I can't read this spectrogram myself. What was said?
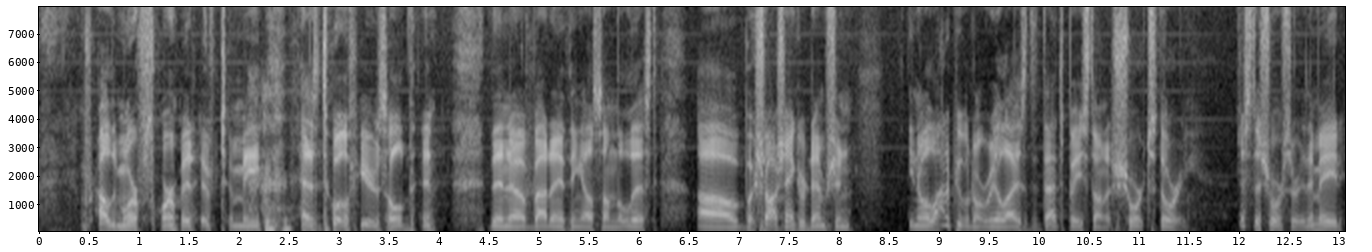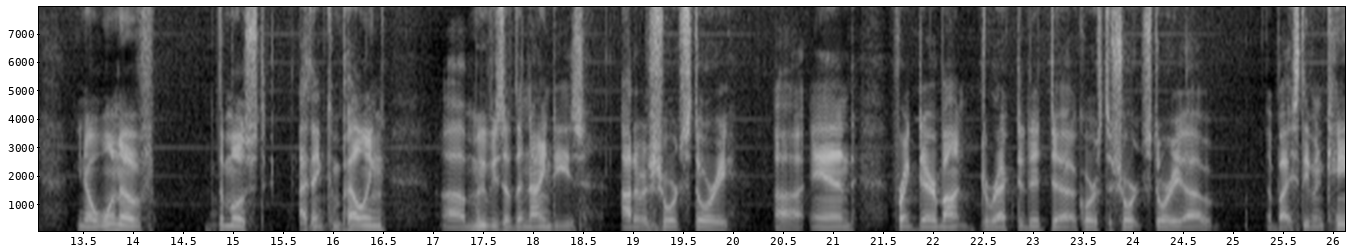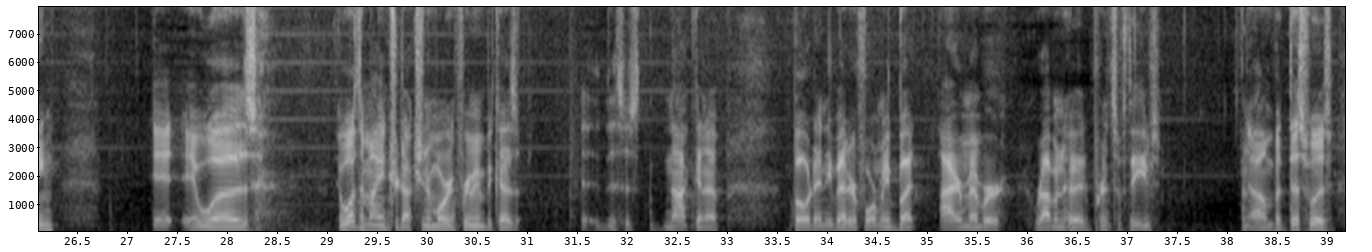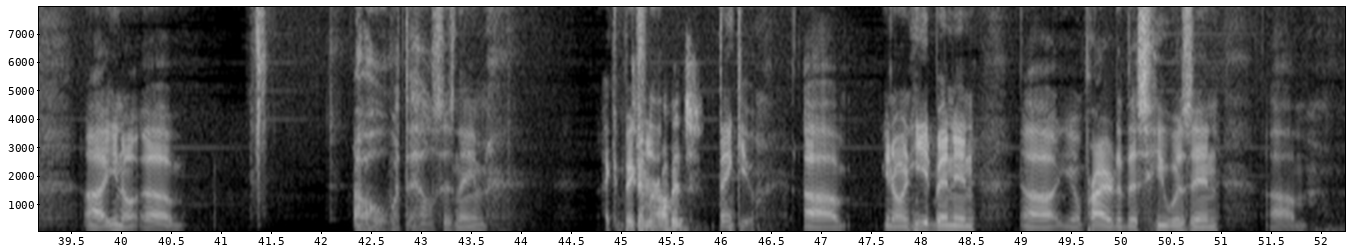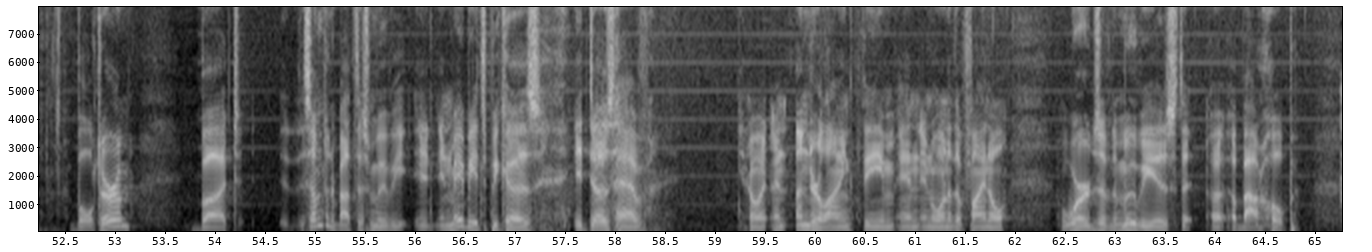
probably more formative to me as 12 years old than than uh, about anything else on the list. Uh, but Shawshank Redemption, you know, a lot of people don't realize that that's based on a short story, just a short story. They made, you know, one of the most, I think, compelling uh, movies of the 90s out of a short story. Uh, and Frank Darabont directed it, uh, of course, the short story uh, by Stephen King. It it was it wasn't my introduction to Morgan Freeman because uh, this is not gonna bode any better for me. But I remember Robin Hood, Prince of Thieves. Um, but this was, uh, you know, um, oh, what the hell's his name? I can picture. Tim Robbins. Thank you. Um, you know, and he had been in, uh, you know, prior to this, he was in um, Bull Durham, but something about this movie, it, and maybe it's because it does have, you know, an underlying theme, and, and one of the final words of the movie is that uh, about hope.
